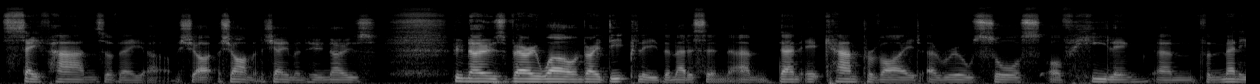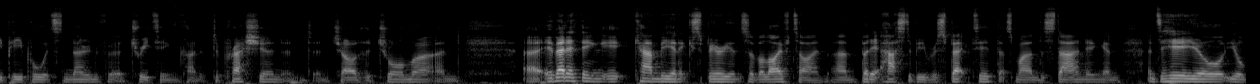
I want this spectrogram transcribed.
safe hands of a, uh, of a, sh- a shaman, a shaman who knows who knows very well and very deeply the medicine, um, then it can provide a real source of healing. Um, for many people, it's known for treating kind of depression and, and childhood trauma. And uh, if anything, it can be an experience of a lifetime, um, but it has to be respected. That's my understanding. And, and to hear your, your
